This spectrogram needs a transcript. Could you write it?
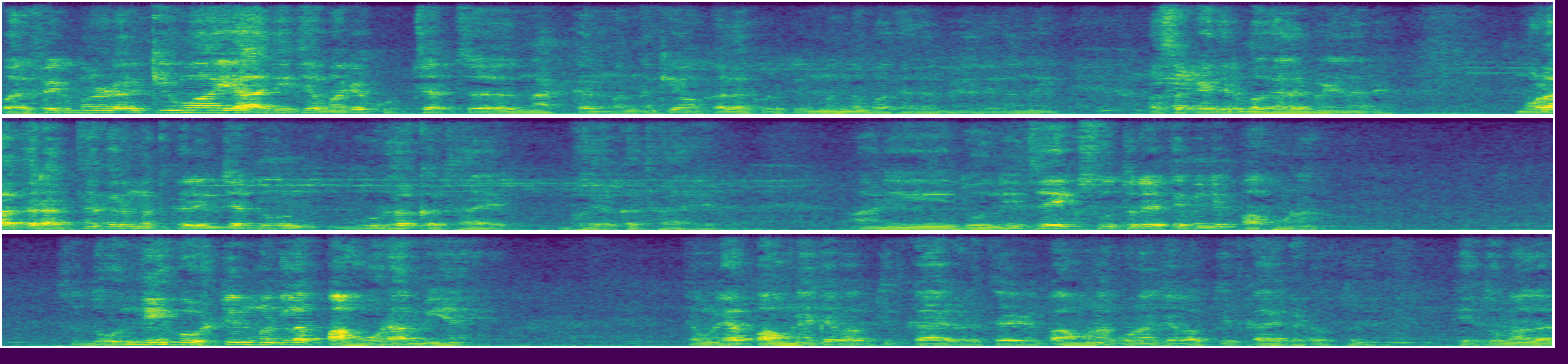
परफेक्ट मर्डर किंवा या आधीच्या माझ्या कुठच्याच नाटकांमधनं किंवा कलाकृतींमधनं बघायला मिळालेलं नाही. असं काहीतरी बघायला मिळणार आहे. मुळात रत्नाकर मतकरींच्या दोन गूढ कथा आहेत भयकथा आहेत. आणि दोन्हीचं एक सूत्र आहे ते म्हणजे पाहुणा. दोन्ही गोष्टींमधला पाहुणा मी आहे. त्यामुळे या पाहुण्याच्या बाबतीत काय घडतंय आणि पाहुणा कोणाच्या बाबतीत काय घडवतोय हे तुम्हाला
